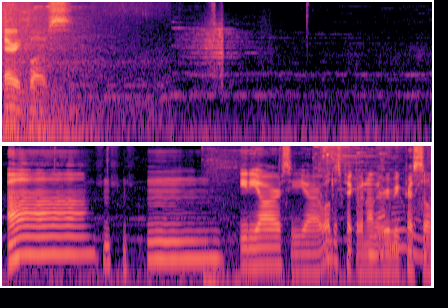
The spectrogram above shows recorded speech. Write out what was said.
Very close. Um, CDR, CDR. We'll just pick up another Ruby Crystal.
